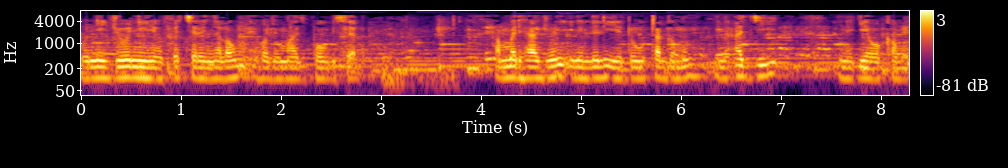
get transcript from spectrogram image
Woni joni feccere ñalawma e hojomaji bawɗi seeɗa hammadi ha joni ina leeli e dow tagga mum ina ajji ina ƴeewa kammu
